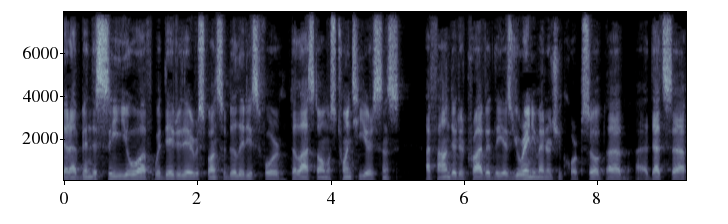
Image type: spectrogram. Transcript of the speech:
that I've been the CEO of with day-to-day responsibilities for the last almost 20 years since I founded it privately as Uranium Energy Corp. So uh, that's uh,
